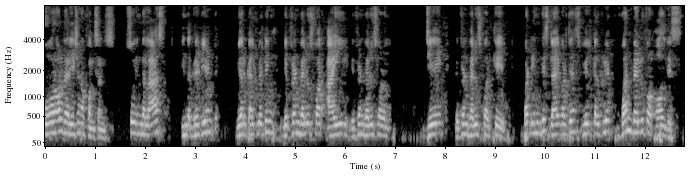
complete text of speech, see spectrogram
overall variation of functions. So in the last, in the gradient, we are calculating different values for i, different values for j, different values for k. But in this divergence, we'll calculate one value for all this.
